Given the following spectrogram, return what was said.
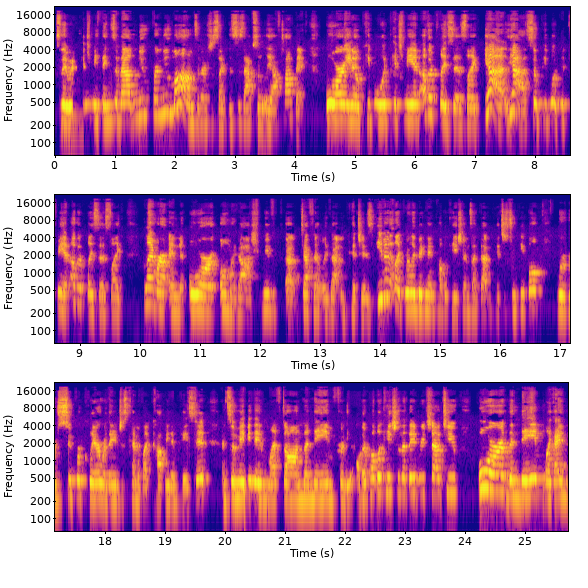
So they would mm-hmm. pitch me things about new for new moms and i was just like this is absolutely off topic. Or you know people would pitch me at other places like yeah yeah so people would pitch me at other places like glamour and or oh my gosh we've uh, definitely gotten pitches. Even at like really big name publications i've gotten pitches from people were super clear where they just kind of like copied and pasted. And so maybe they left on the name for the other publication that they'd reached out to or the name like i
